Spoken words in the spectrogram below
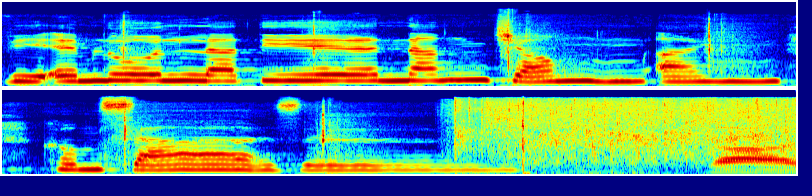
Vì em luôn là tia nắng trong anh không xa rời rồi.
